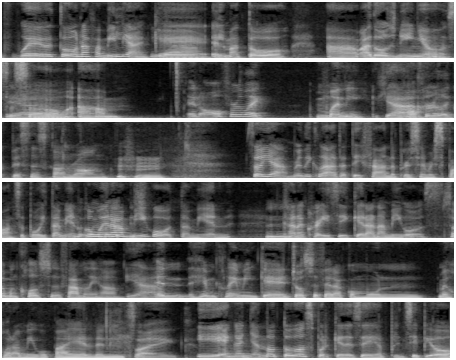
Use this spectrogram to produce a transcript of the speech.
fue toda una familia que Yeah. él mató uh, a dos niños. So, Yeah. um, And all for like money. Yeah. All for like business gone wrong. so yeah, I'm really glad that they found the person responsible. Y también But- como era amigo, también kind of crazy que eran amigos. Someone close to the family, huh? Yeah. And him claiming que Joseph era como un mejor amigo para él. And it's like. Y engañando a todos porque desde el principio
